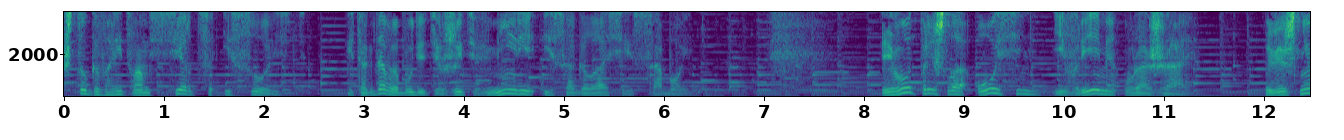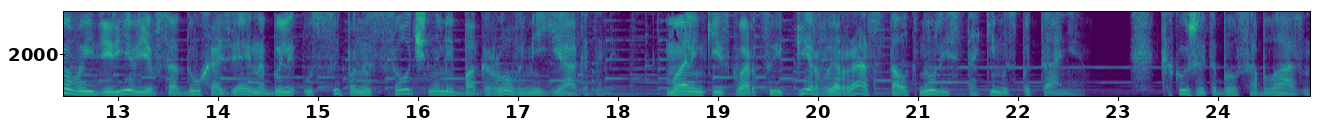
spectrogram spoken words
что говорит вам сердце и совесть, и тогда вы будете жить в мире и согласии с собой. И вот пришла осень и время урожая. Вишневые деревья в саду хозяина были усыпаны сочными багровыми ягодами. Маленькие скворцы первый раз столкнулись с таким испытанием. Какой же это был соблазн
